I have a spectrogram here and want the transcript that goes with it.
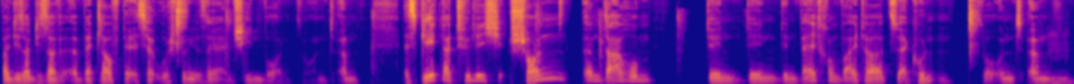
weil dieser, dieser äh, Wettlauf, der ist ja ursprünglich ist er ja entschieden worden. Und ähm, es geht natürlich schon ähm, darum, den, den, den Weltraum weiter zu erkunden. So, und ähm, Mhm.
